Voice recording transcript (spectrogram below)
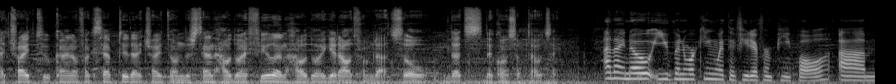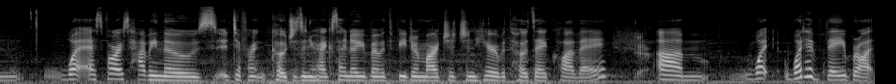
I try to kind of accept it i try to understand how do i feel and how do i get out from that so that's the concept i would say and I know you've been working with a few different people. Um, what, as far as having those different coaches in your head, because I know you've been with Vedran Martic and here with Jose Clavet. Yeah. Um, what what have they brought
